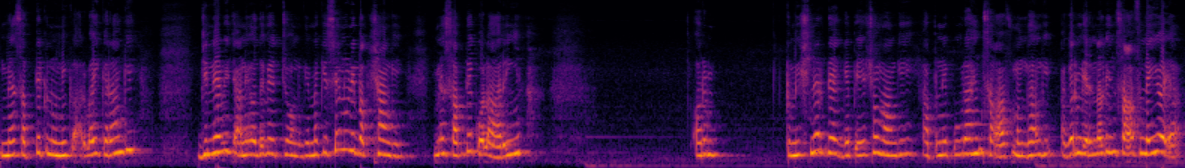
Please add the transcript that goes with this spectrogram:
ਮੈਂ ਸਭ ਤੇ ਕਾਨੂੰਨੀ ਕਾਰਵਾਈ ਕਰਾਂਗੀ। ਜਿੰਨੇ ਵੀ ਜਾਣੇ ਉਹਦੇ ਵਿੱਚ ਹੋਣਗੇ, ਮੈਂ ਕਿਸੇ ਨੂੰ ਨਹੀਂ ਬਖਸ਼ਾਂਗੀ। ਮੈਂ ਸਭ ਦੇ ਕੋਲ ਆ ਰਹੀ ਹਾਂ। ਔਰ ਕਮਿਸ਼ਨਰ ਦੇ ਅੱਗੇ ਪੇਸ਼ ਹੋਵਾਂਗੀ, ਆਪਣੇ ਪੂਰਾ ਇਨਸਾਫ ਮੰਗਾਂਗੀ। ਅਗਰ ਮੇਰੇ ਨਾਲ ਇਨਸਾਫ ਨਹੀਂ ਹੋਇਆ,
